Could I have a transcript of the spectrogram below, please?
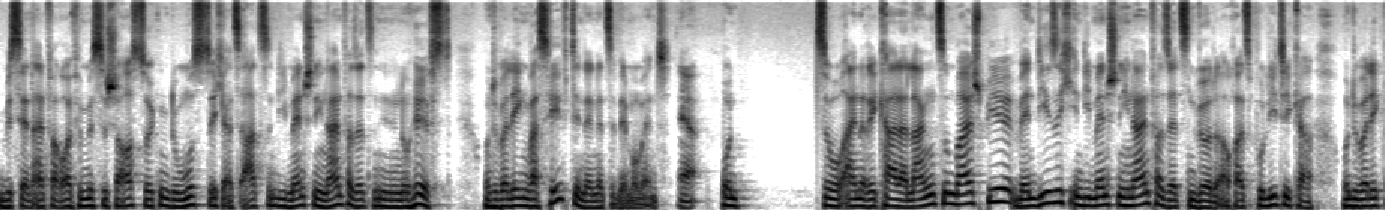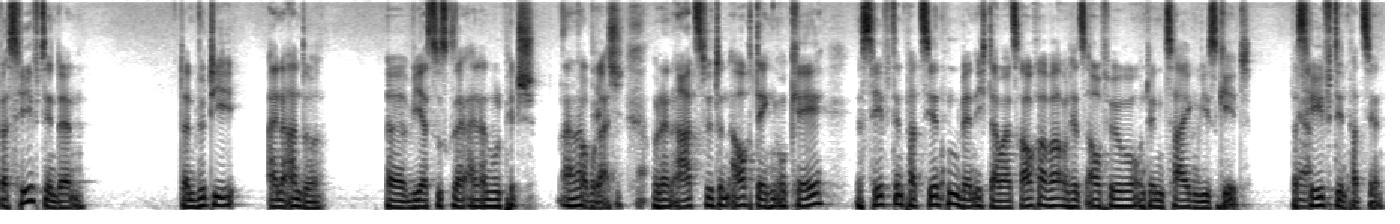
ein bisschen einfach euphemistischer ausdrücken. Du musst dich als Arzt in die Menschen hineinversetzen, denen du hilfst und überlegen, was hilft denen denn jetzt in dem Moment? Ja. Und so eine Ricarda Lang zum Beispiel, wenn die sich in die Menschen hineinversetzen würde, auch als Politiker, und überlegt, was hilft denen denn, dann wird die eine andere, äh, wie hast du es gesagt, einen anderen Pitch vorbereiten. Ja. Und ein Arzt wird dann auch denken, okay, es hilft den Patienten, wenn ich damals Raucher war und jetzt aufhöre und denen zeigen, wie es geht. Das ja. hilft den Patienten.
